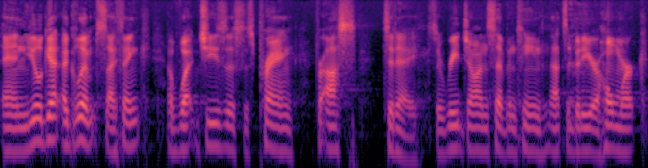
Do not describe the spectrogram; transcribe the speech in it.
and you'll get a glimpse, I think, of what Jesus is praying for us today. So read John 17. That's a bit of your homework.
